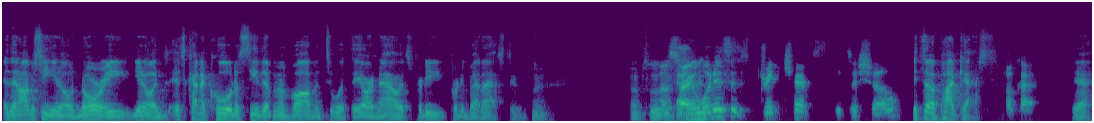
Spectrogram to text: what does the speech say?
and then obviously you know N.O.R.E. you know and it's kind of cool to see them evolve into what they are now it's pretty pretty badass dude Absolutely. I'm sorry. What is it? Drink Champs? It's a show. it's a podcast Okay. yeah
